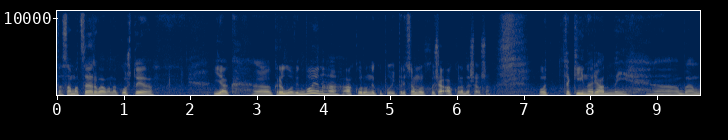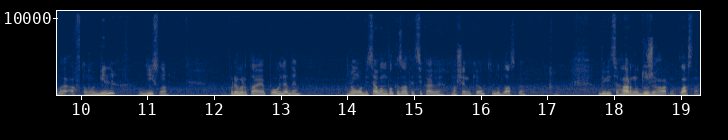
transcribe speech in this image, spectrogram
та сама CRV, вона коштує як е, крило від Боїнга, Acura не купують. При цьому, хоча Acura дешевша. От такий нарядний е, BMW автомобіль дійсно привертає погляди. Ну, обіцяв вам показати цікаві машинки. От, будь ласка, дивіться, гарно, дуже гарно, класно.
